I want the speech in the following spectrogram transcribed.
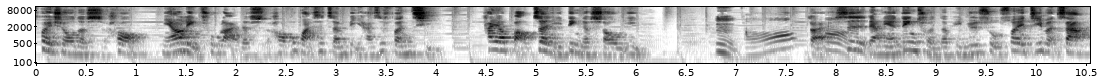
退休的时候，你要领出来的时候，嗯、不管是整笔还是分期，它有保证一定的收益。嗯，哦，对，嗯、是两年定存的平均数，所以基本上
